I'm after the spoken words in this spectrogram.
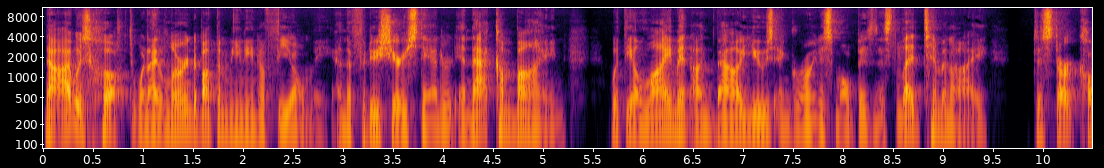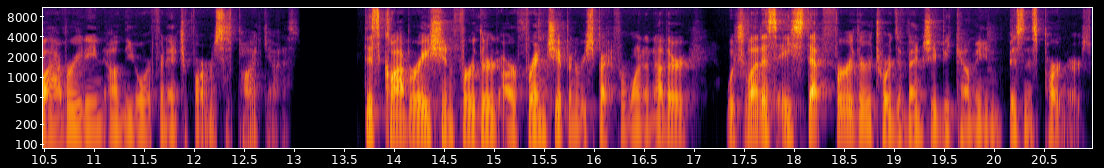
Now, I was hooked when I learned about the meaning of fee only and the fiduciary standard, and that combined with the alignment on values and growing a small business led Tim and I to start collaborating on the Your Financial Pharmacist podcast. This collaboration furthered our friendship and respect for one another, which led us a step further towards eventually becoming business partners.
